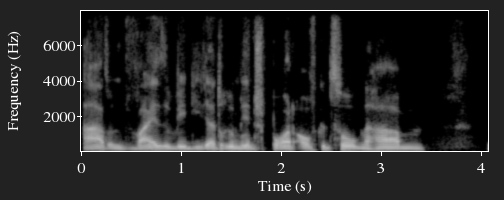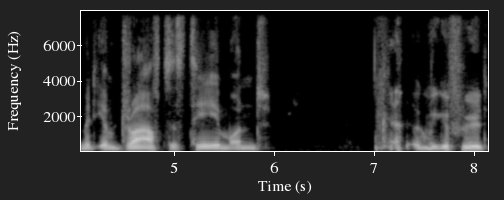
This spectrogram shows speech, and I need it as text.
Art und Weise, wie die da drüben den Sport aufgezogen haben, mit ihrem Draft-System und irgendwie gefühlt,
